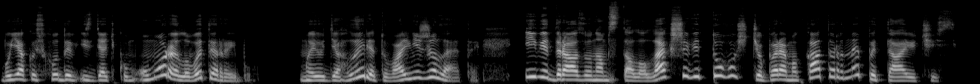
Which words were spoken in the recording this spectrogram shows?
бо якось ходив із дядьком у море ловити рибу. Ми одягли рятувальні жилети, і відразу нам стало легше від того, що беремо катер, не питаючись.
